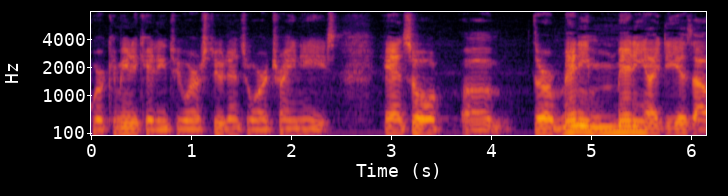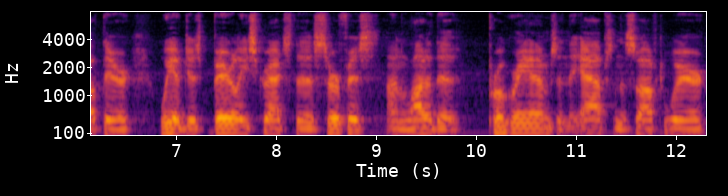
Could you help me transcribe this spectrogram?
we're communicating to, our students or our trainees. And so um, there are many, many ideas out there. We have just barely scratched the surface on a lot of the programs and the apps and the software,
